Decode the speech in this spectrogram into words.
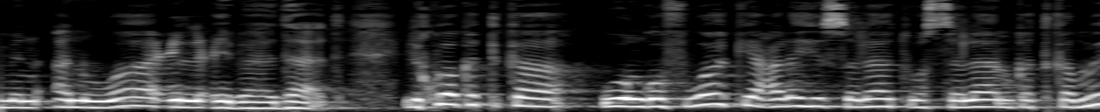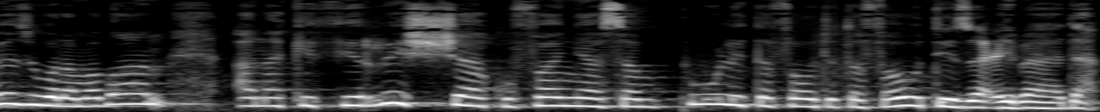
من أنواع العبادات. لكوا كتك وانغفواك عليه الصلاة والسلام كتكا ميزي ورمضان أنا كثير رشا كفانيا سمبول تفوت تفوت زعبادة.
